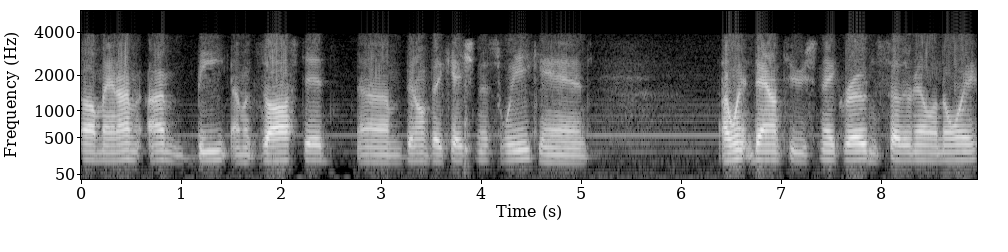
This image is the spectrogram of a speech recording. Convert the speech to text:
Oh man, I'm I'm beat. I'm exhausted. Um, been on vacation this week, and I went down to Snake Road in Southern Illinois,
